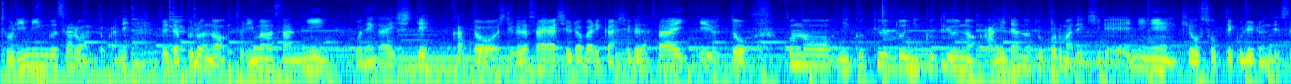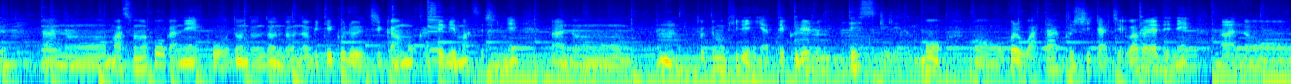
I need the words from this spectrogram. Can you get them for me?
トリミングサロンとかねそういったプロのトリマーさんにお願いしてカットしてください足裏バリカンしてくださいっていうとこの肉球と肉球の間のところまで綺麗にね毛を剃ってくれるんです。あのまあその方がねこうどんどんどんどん伸びてくる時間も稼げますしね。あのうん、とても綺麗にやってくれるんですけれどもこれ私たち我が家でねあの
